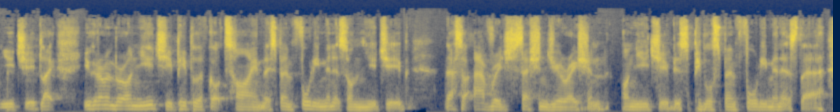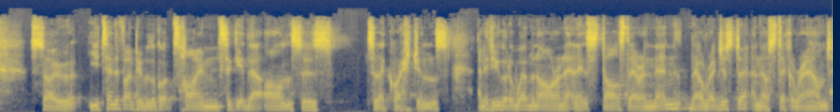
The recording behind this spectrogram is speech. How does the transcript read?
YouTube. Like you can remember on YouTube, people have got time. They spend 40 minutes on YouTube. That's our average session duration on YouTube is people spend 40 minutes there. So you tend to find people have got time to get their answers to their questions. And if you've got a webinar on it and it starts there and then, they'll register and they'll stick around.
